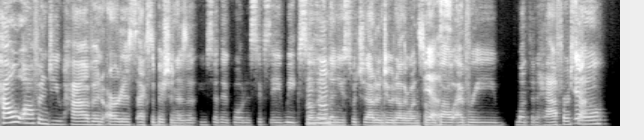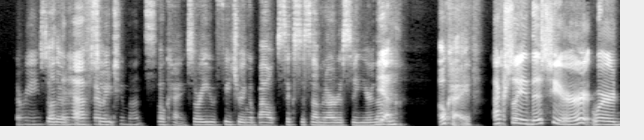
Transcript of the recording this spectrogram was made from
how often do you have an artist exhibition? Is it you said they go to six to eight weeks, so mm-hmm. then you switch it out and do another one. So yes. about every month and a half or yeah. so. Every so month and a half, so every two months. Okay, so are you featuring about six to seven artists a year then? Yeah. Okay. Actually, this year we're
